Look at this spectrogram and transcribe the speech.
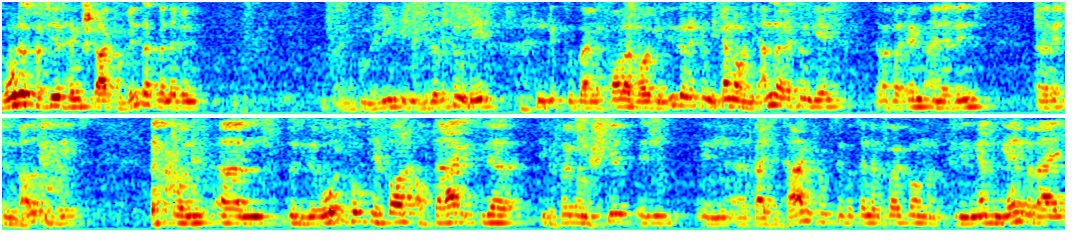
Wo das passiert, hängt stark vom Wind ab. Wenn der Wind von Berlin eben in diese Richtung geht, dann gibt es sozusagen eine Fallout-Wolke in diese Richtung, die kann auch in die andere Richtung gehen. Da hat einfach irgendeine Windrichtung äh, rausgepickt. Und ähm, so diese roten Punkte hier vorne, auch da gibt es wieder, die Bevölkerung stirbt in in 30 äh, Tagen, 15 Prozent der Bevölkerung. Und für diesen ganzen gelben Bereich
